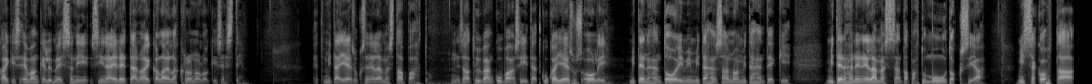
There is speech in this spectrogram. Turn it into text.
kaikissa evankeliumeissa, niin siinä edetään aika lailla kronologisesti. Että mitä Jeesuksen elämässä tapahtui. Niin saat hyvän kuvan siitä, että kuka Jeesus oli, miten hän toimi, mitä hän sanoi, mitä hän teki, miten hänen elämässään tapahtui muutoksia – missä kohtaa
